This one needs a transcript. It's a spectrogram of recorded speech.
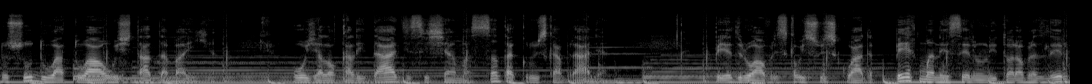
no sul do atual estado da Bahia. Hoje a localidade se chama Santa Cruz Cabralha. Pedro Álvares e sua esquadra permaneceram no litoral brasileiro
